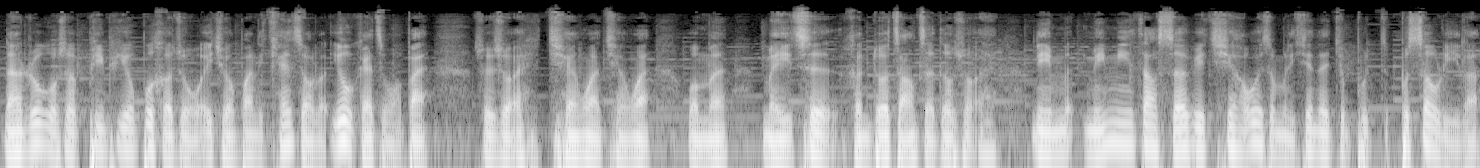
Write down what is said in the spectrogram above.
那如果说 PPO 不核准，我 HMO 帮你 cancel 了，又该怎么办？所以说，哎，千万千万，我们每一次很多长者都说，哎，你们明明到十二月七号，为什么你现在就不不受理了？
